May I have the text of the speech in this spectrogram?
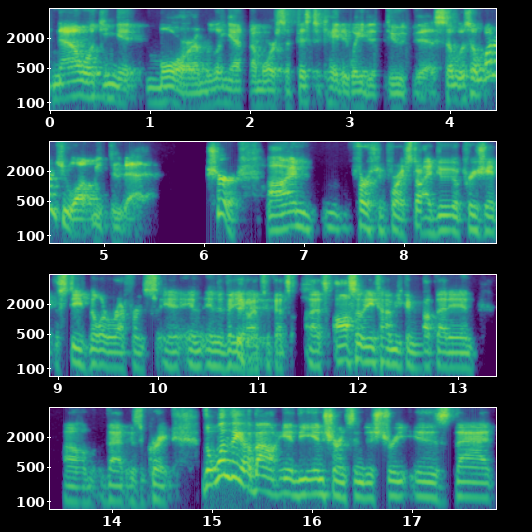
Now looking at more, and we're looking at a more sophisticated way to do this. So, so why don't you walk me through that? Sure. Uh, and first, before I start, I do appreciate the Steve Miller reference in, in, in, the video. I think that's that's awesome. Anytime you can drop that in, um, that is great. The one thing about the insurance industry is that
